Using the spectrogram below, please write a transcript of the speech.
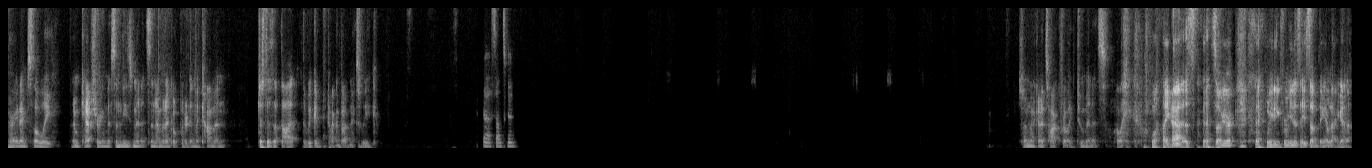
All right, I'm slowly, I'm capturing this in these minutes and I'm gonna go put it in the common, just as a thought that we could talk about next week. Yeah, sounds good. So I'm not going to talk for like two minutes while I, while I do this. so if you're waiting for me to say something, I'm not gonna.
